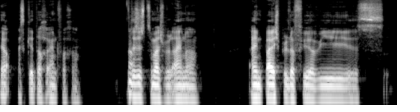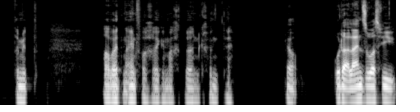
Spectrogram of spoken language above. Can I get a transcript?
ja, es geht auch einfacher. Ja. Das ist zum Beispiel einer, ein Beispiel dafür, wie es damit Arbeiten einfacher gemacht werden könnte. Oder allein sowas wie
